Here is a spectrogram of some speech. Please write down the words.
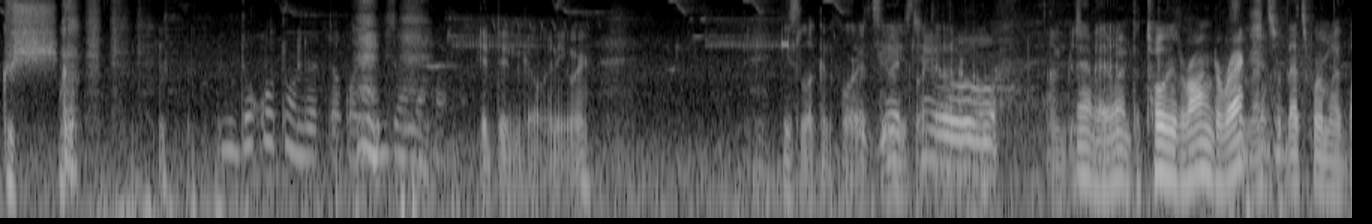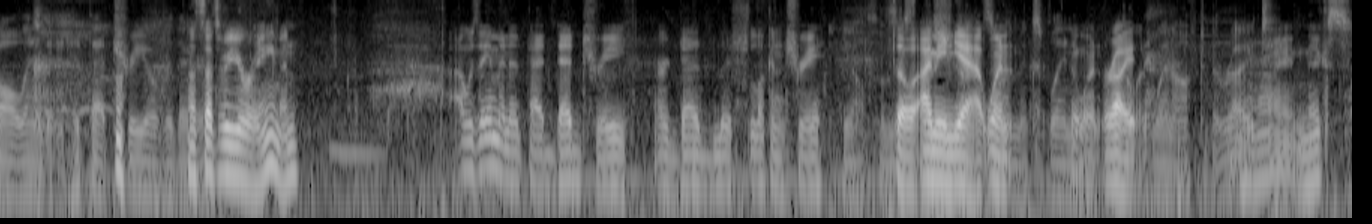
Goosh. it didn't go anywhere. He's looking for it. So he's like, I'm just yeah, but bad. it went the totally the wrong So direction. that's, that's where my ball landed. It hit that tree over there. Unless that's where you were aiming. I was aiming at that dead tree or deadish looking tree. So, I the mean, yeah, it so went- I'm went right. It went off to the right. All right, Nick's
